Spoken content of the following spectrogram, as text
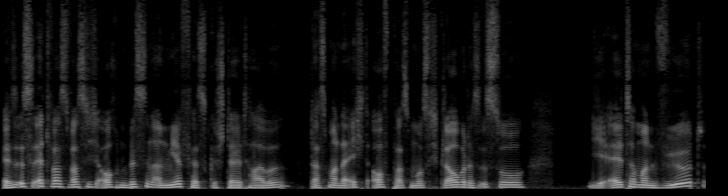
es ist etwas, was ich auch ein bisschen an mir festgestellt habe, dass man da echt aufpassen muss. Ich glaube, das ist so, je älter man wird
